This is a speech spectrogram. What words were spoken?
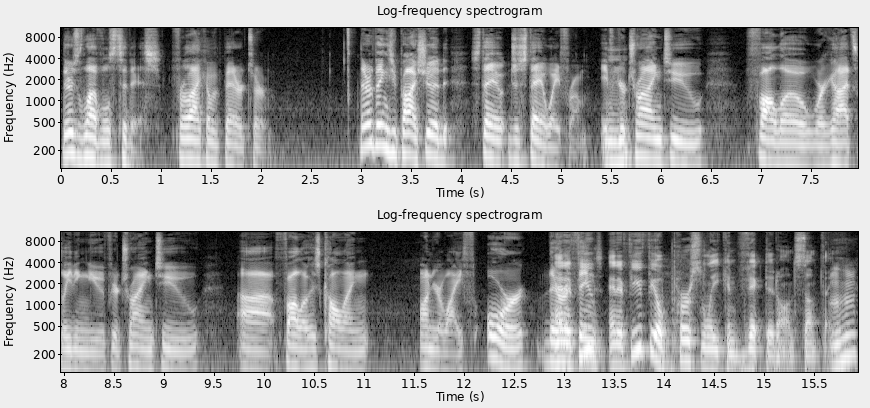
there's levels to this, for lack of a better term. There are things you probably should stay just stay away from if Mm-hmm. you're trying to follow where God's leading you. If you're trying to uh, follow His calling on your life, or there and are if things. you and if you feel personally convicted on something,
